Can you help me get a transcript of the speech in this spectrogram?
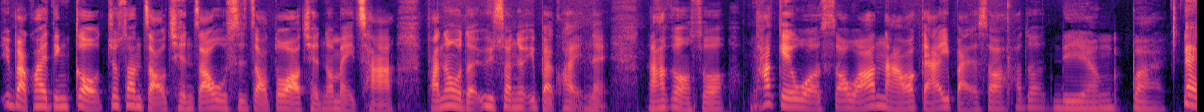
一百块一定够，就算找钱找五十找多少钱都没差，反正我的预算就一百块以内。然后他跟我说，他给我的时候，我要拿，我给他一百的时候，他说两百。哎、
